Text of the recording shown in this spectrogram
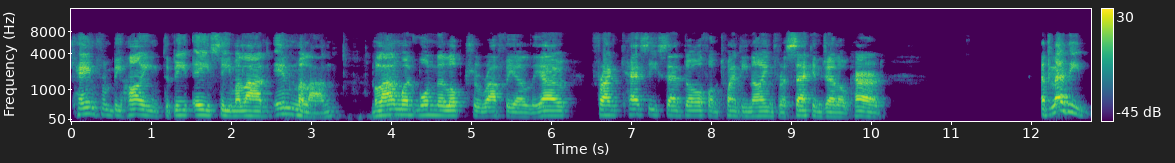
came from behind to beat AC Milan in Milan. Milan went 1 0 up through Rafael Leao. Franck Kessie sent off on 29 for a second yellow card. Atleti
